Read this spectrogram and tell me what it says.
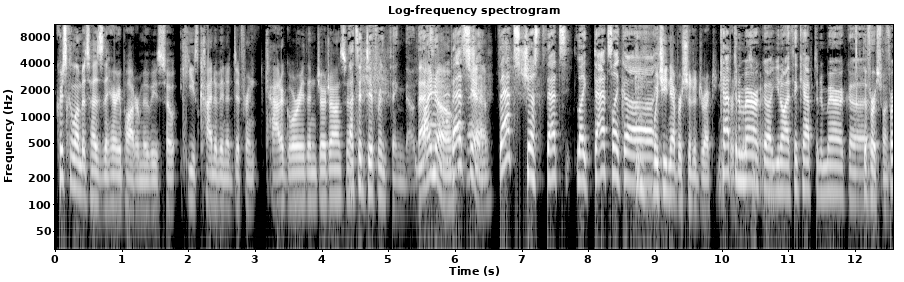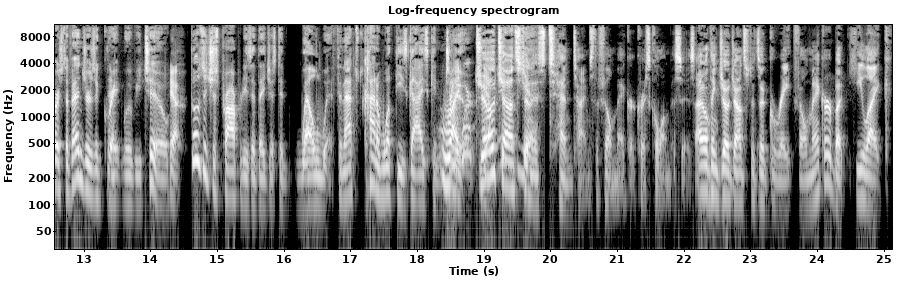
Chris Columbus has the Harry Potter movies, so he's kind of in a different category than Joe Johnston. That's a different thing, though. That's, I know. That's Yeah. ju- that's just that's like that's like a which he never should have directed. Captain America. anyway. You know, I think Captain America, The first one. First Avenger, is a great movie too. Yeah. those are just properties that they just did well with, and that's kind of what these guys can do. Right. Joe Johnston Yeah. is 10 times the filmmaker Chris Columbus is. I don't think Joe Johnston's a great filmmaker, but he like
